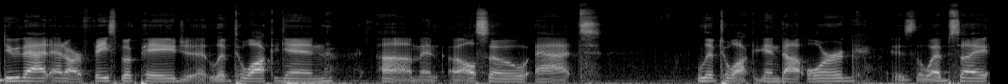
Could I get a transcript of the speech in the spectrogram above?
do that at our Facebook page at Live to Walk Again, um, and also at livetowalkagain.org is the website.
